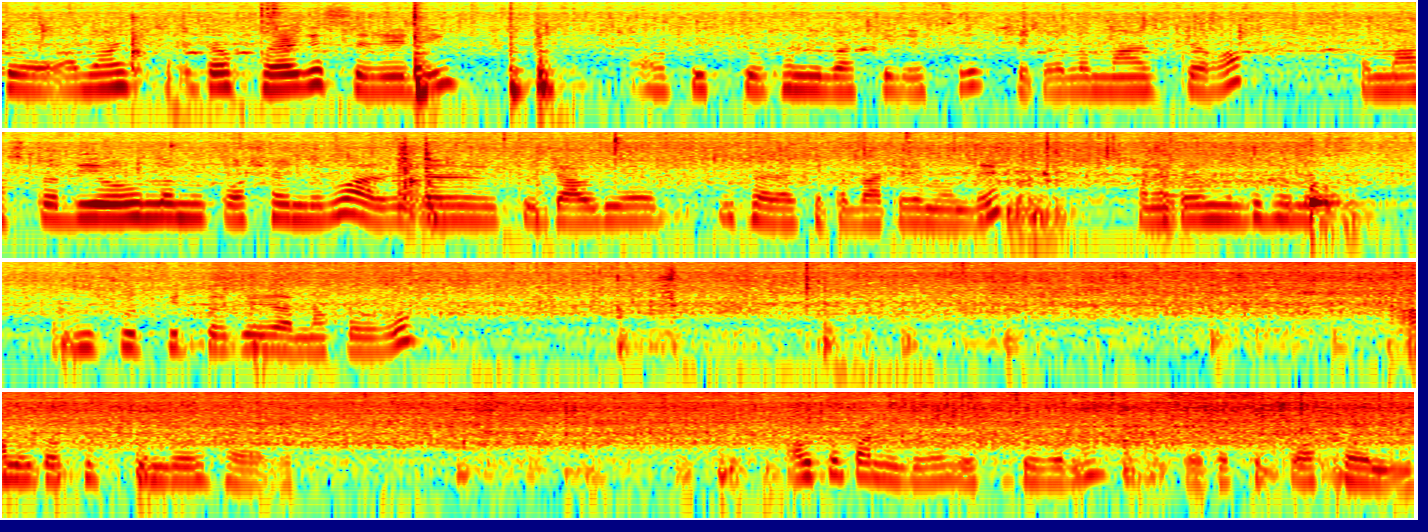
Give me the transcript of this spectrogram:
তো আমার এটা হয়ে গেছে রেডি অল্প একটুখানি বাকি রয়েছে, সেটা হলো মাছ দেওয়া। তো মাছটা দিয়েও হলো আমি কষাই নেব, আর এটা একটু জাল দিয়ে উঠে রাখি এটা বাটির মধ্যে। কারণ এটার মধ্যে হলো এখন শুটকির তরকারি রান্না করব। আলুটা খুব সুন্দর হয়ে গেছে। অল্প পানি দেবো, বেশি দেবো না। এটা একটু কষাই নিই।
